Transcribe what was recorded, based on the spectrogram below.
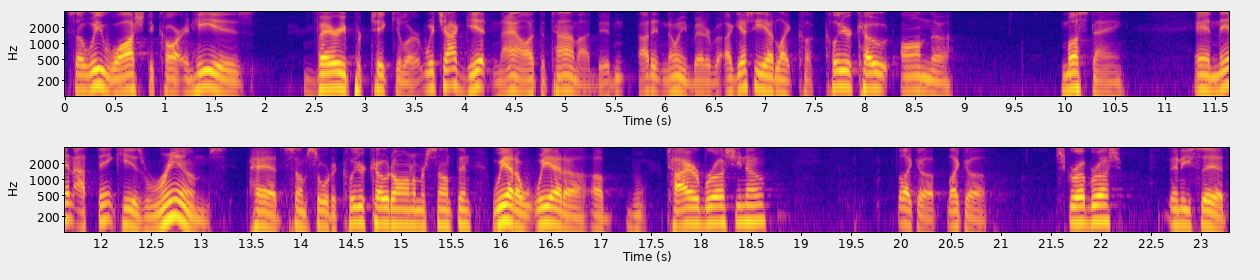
So we washed the car, and he is very particular, which I get now. At the time, I didn't. I didn't know any better, but I guess he had like a clear coat on the Mustang, and then I think his rims had some sort of clear coat on them or something. We had a we had a, a tire brush, you know, like a like a scrub brush, and he said,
